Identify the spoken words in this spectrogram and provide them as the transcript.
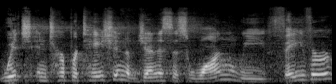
which interpretation of Genesis 1 we favor.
